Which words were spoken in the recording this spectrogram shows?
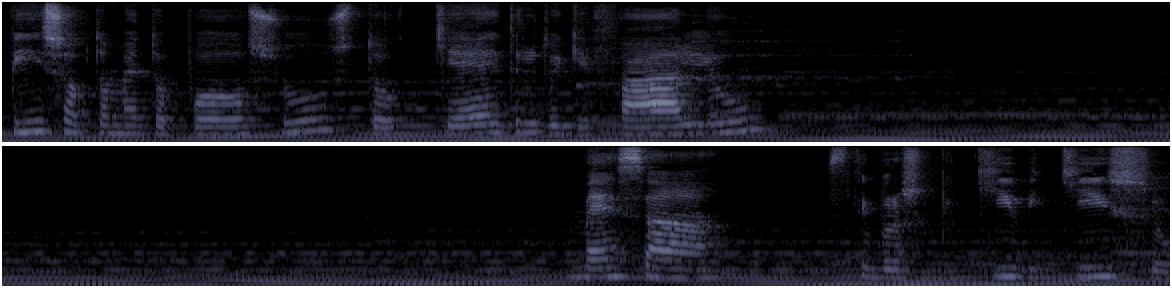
Πίσω από το μέτωπό σου, στο κέντρο του κεφάλου, μέσα στην προσωπική δική σου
